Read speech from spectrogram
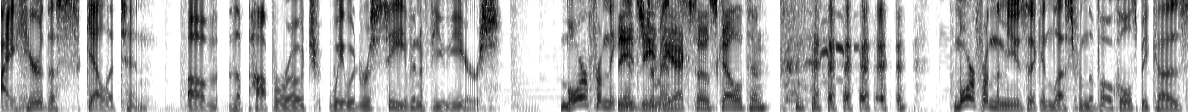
I hear the skeleton of the Papa Roach we would receive in a few years. More from the, The, the, the exoskeleton. more from the music and less from the vocals because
